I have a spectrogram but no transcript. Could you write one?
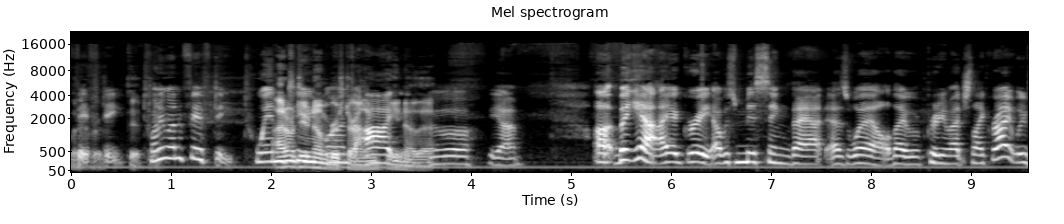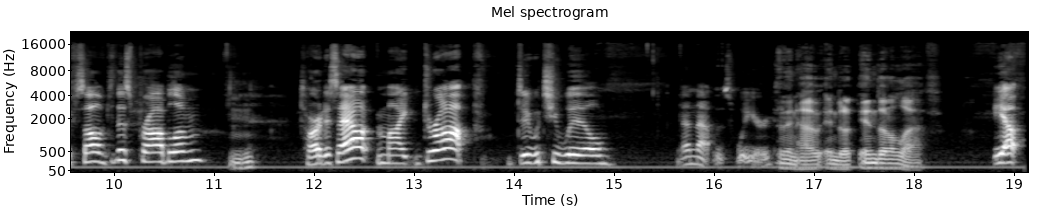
Whatever, 50. 50. 2150. 20 I don't do numbers, darling. You know that. Ugh, yeah. Uh, but yeah, I agree. I was missing that as well. They were pretty much like, right, we've solved this problem. Mm-hmm. TARDIS out, mic drop, do what you will. And that was weird. And then have end, end on a laugh. Yep.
